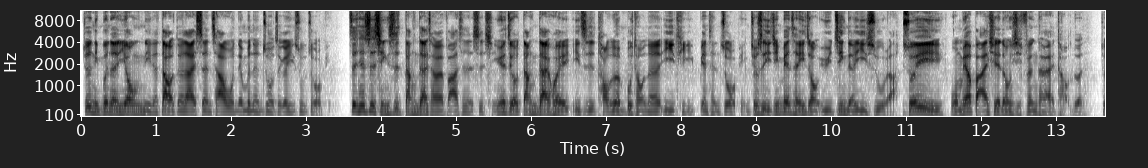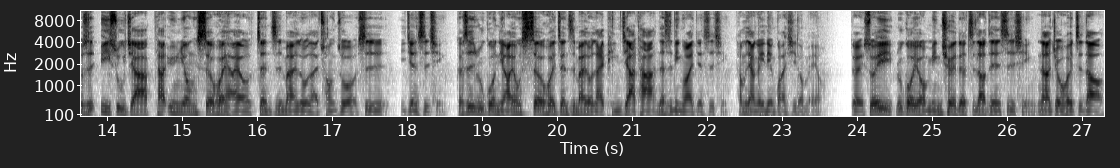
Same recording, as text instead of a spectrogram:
就是你不能用你的道德来审查我能不能做这个艺术作品。这件事情是当代才会发生的事情，因为只有当代会一直讨论不同的议题变成作品，就是已经变成一种语境的艺术了。所以我们要把一些东西分开来讨论，就是艺术家他运用社会还有政治脉络来创作是一件事情，可是如果你要用社会政治脉络来评价他，那是另外一件事情，他们两个一点关系都没有。对，所以如果有明确的知道这件事情，那就会知道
